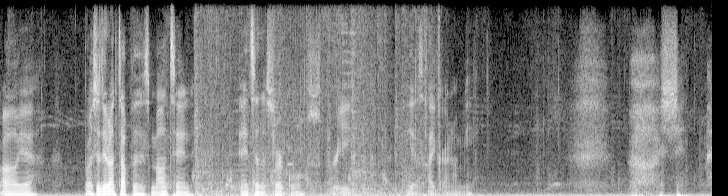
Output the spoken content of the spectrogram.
Oh yeah. Bro, it's a dude on top of this mountain and it's in a circle. Freak. He has high ground on me. Shit, man.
